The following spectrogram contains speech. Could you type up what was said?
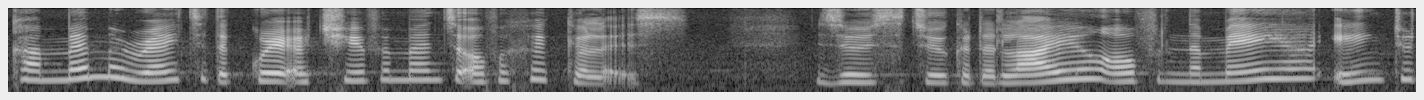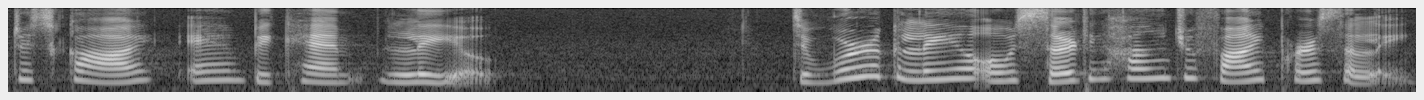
commemorate the great achievement of Hercules, Zeus took the lion of Nemea into the sky and became Leo. The word Leo of 1305 porcelain.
